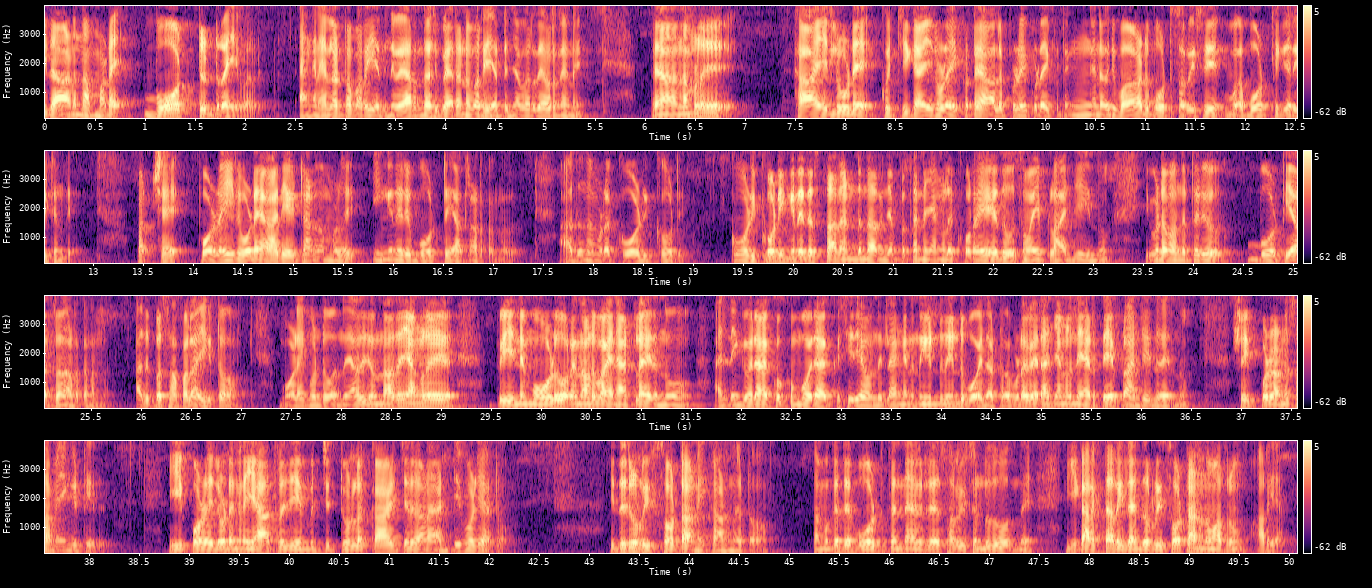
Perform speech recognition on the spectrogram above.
ഇതാണ് നമ്മുടെ ബോട്ട് ഡ്രൈവർ. അങ്ങനെയല്ല കേട്ടോ പറയുക. അതിന് വേറെ എന്താ ഒരു പേരാണ് പറയുക കേട്ടോ. ഞാൻ വെറുതെ പറഞ്ഞാണ് നമ്മൾ കായലിലൂടെ കൊച്ചി കായലിലൂടെ ആയിക്കോട്ടെ ആലപ്പുഴയിൽ ആയിക്കോട്ടെ ഇങ്ങനെ ഒരുപാട് ബോട്ട് സർവീസ് ബോട്ടിൽ കയറിയിട്ടുണ്ട്. പക്ഷേ പുഴയിലൂടെ ആദ്യമായിട്ടാണ് നമ്മൾ ഇങ്ങനൊരു ബോട്ട് യാത്ര നടത്തുന്നത്. അത് നമ്മുടെ കോഴിക്കോട്. കോഴിക്കോട് ഇങ്ങനെ ഒരു സ്ഥലം ഉണ്ടെന്ന് അറിഞ്ഞപ്പോൾ തന്നെ ഞങ്ങൾ കുറേ ദിവസമായി പ്ലാൻ ചെയ്യുന്നു. ഇവിടെ വന്നിട്ടൊരു ബോട്ട് യാത്ര നടത്തണമെന്ന്. അതിപ്പോൾ സഫലമായി കേട്ടോ. മോളെയും കൊണ്ട് വന്ന് അത് ഒന്നാമത് ഞങ്ങൾ പിന്നെ മോൾ കുറേ നാൾ വയനാട്ടിലായിരുന്നു. അല്ലെങ്കിൽ ഒരാൾക്ക് വെക്കുമ്പോൾ ഒരാൾക്ക് ശരിയാവുന്നില്ല. അങ്ങനെ നീണ്ടു നീണ്ടു പോയതാട്ടോ. ഇവിടെ വരാൻ ഞങ്ങൾ നേരത്തെ പ്ലാൻ ചെയ്തായിരുന്നു. പക്ഷേ ഇപ്പോഴാണ് സമയം കിട്ടിയത്. ഈ പുഴയിലൂടെ ഇങ്ങനെ യാത്ര ചെയ്യുമ്പോൾ ചുറ്റുമുള്ള കാഴ്ചകൾ കാണാൻ അടിപൊളിയാട്ടോ. ഇതൊരു റിസോർട്ടാണ് ഈ കാണുന്നത് കേട്ടോ. നമുക്കത് ബോട്ടിൽ തന്നെ അവരുടെ സർവീസ് ഉണ്ട് തോന്നുന്നു. എനിക്ക് കറക്റ്റ് അറിയില്ല. ഇതൊരു റിസോർട്ടാണെന്ന് മാത്രം അറിയാം.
